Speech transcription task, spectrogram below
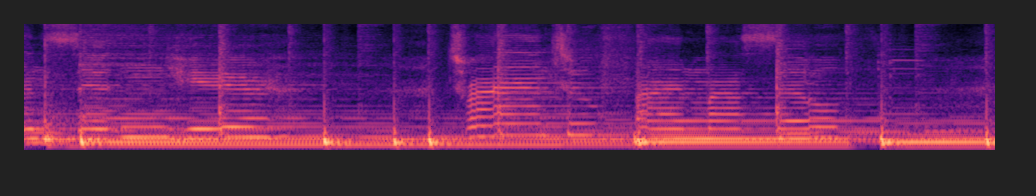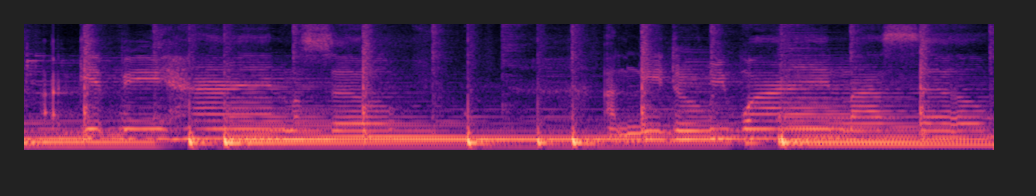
been sitting here trying to find myself. I get behind myself. I need to rewind myself.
